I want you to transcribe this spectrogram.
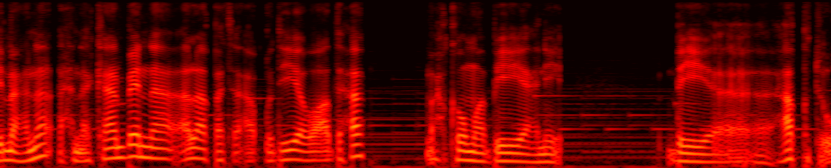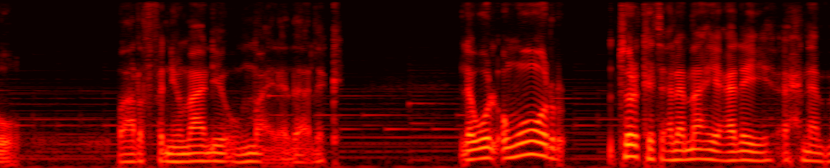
بمعنى إحنا كان بيننا علاقة تعاقدية واضحة محكومة ب يعني بعقد وعرض فني ومالي وما إلى ذلك. لو الأمور تركت على ما هي عليه إحنا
